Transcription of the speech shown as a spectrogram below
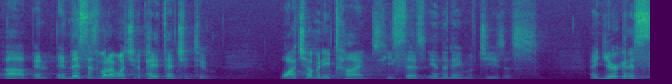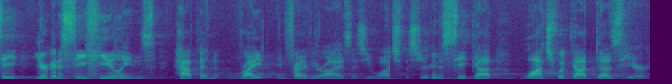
um, and, and this is what I want you to pay attention to. Watch how many times he says, in the name of Jesus. And you're going to see, you're going to see healings happen right in front of your eyes as you watch this. You're going to see God, watch what God does here.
